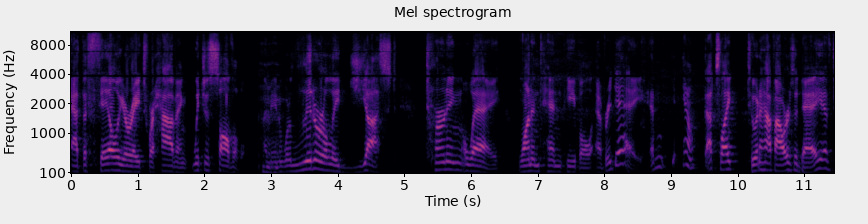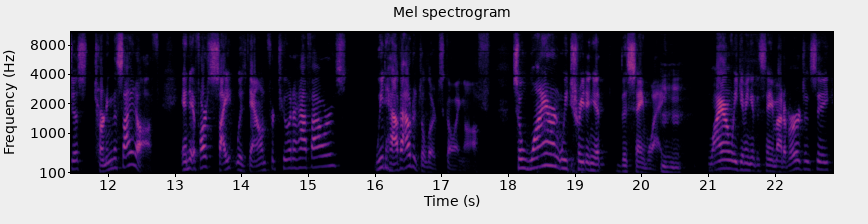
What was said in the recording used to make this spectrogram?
at the failure rates we're having, which is solvable. I mean, we're literally just turning away one in 10 people every day. And, you know, that's like two and a half hours a day of just turning the site off. And if our site was down for two and a half hours, we'd have outage alerts going off. So why aren't we treating it the same way? hmm why aren't we giving it the same amount of urgency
